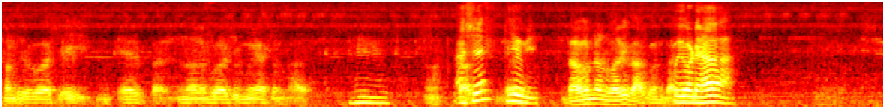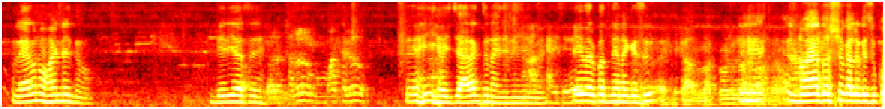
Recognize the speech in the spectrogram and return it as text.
সন্ধ্যের বয়স এই এর নরম বয়সে মুই আর হুম। আসে কি হবি বাগুন বাড়ি বাগুন ওই ওটা হ্যাঁ। বলে এখনও হয় নাই তো। দেরি আছে। এই হয়েছে আর একজন আইছে নিয়ে এবার। কত নিয়ে না কিছু নয়া দর্শক আলো কিছু ক?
